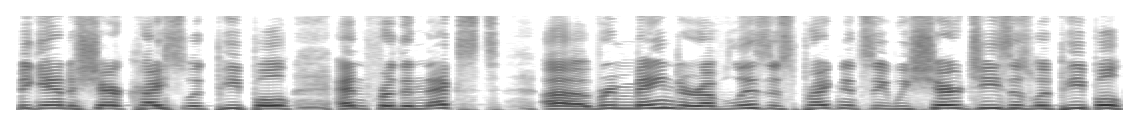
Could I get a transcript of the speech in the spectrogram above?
began to share Christ with people. And for the next uh, remainder of Liz's pregnancy, we shared Jesus with people,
